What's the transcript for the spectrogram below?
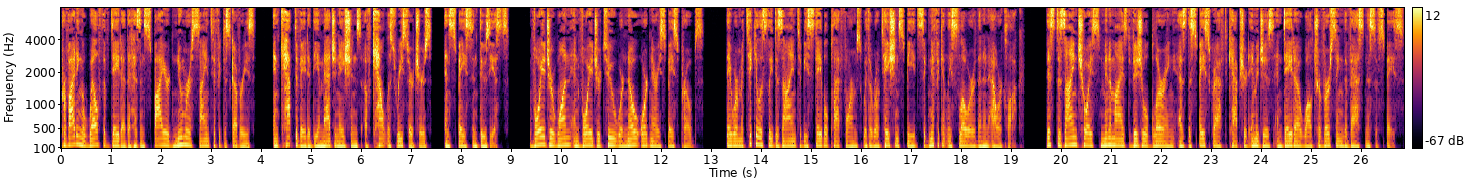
providing a wealth of data that has inspired numerous scientific discoveries and captivated the imaginations of countless researchers and space enthusiasts. Voyager 1 and Voyager 2 were no ordinary space probes. They were meticulously designed to be stable platforms with a rotation speed significantly slower than an hour clock. This design choice minimized visual blurring as the spacecraft captured images and data while traversing the vastness of space.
